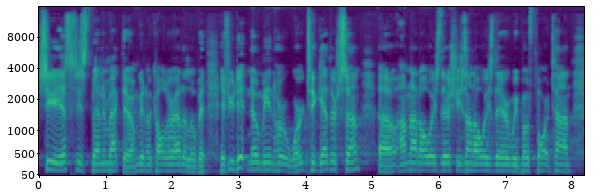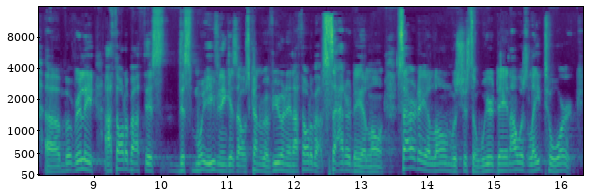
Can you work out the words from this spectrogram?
She is. She's standing back there. I'm going to call her out a little bit. If you didn't know, me and her work together some. Uh, I'm not always there. She's not always there. We both part time. Uh, but really, I thought about this this evening as I was kind of reviewing, and I thought about Saturday alone. Saturday alone was just a weird day, and I was late to work.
